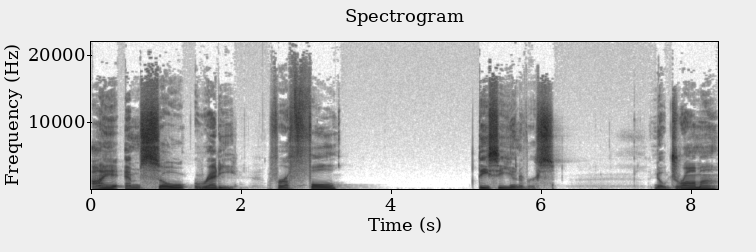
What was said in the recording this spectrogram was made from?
I am so ready for a full DC universe. No drama,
